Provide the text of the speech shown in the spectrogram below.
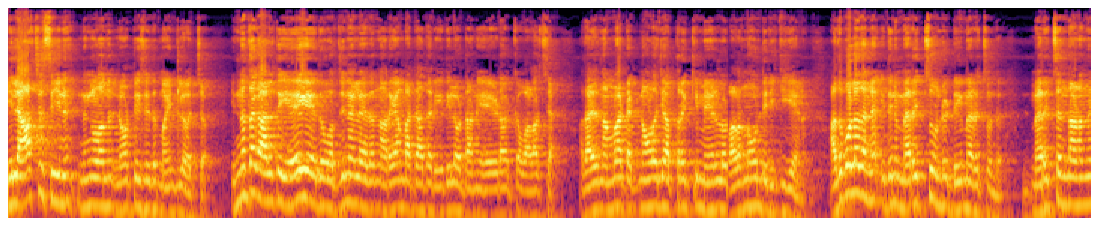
ഈ ലാസ്റ്റ് സീന് നിങ്ങളൊന്ന് നോട്ടീസ് ചെയ്ത് മൈൻഡിൽ വെച്ചോ. ഇന്നത്തെ കാലത്ത് എ ഏത് ഒറിജിനൽ ഏതെന്ന് അറിയാൻ പറ്റാത്ത രീതിയിലോട്ടാണ് എയുടെ ഒക്കെ വളർച്ച. അതായത് നമ്മളെ ടെക്നോളജി അത്രയ്ക്ക് മേളിൽ വളർന്നുകൊണ്ടിരിക്കുകയാണ്. അതുപോലെ തന്നെ ഇതിന് മെറിറ്റ്സും ഉണ്ട് ഡിമെറിറ്റ്സും ഉണ്ട്. മെറിറ്റ്സ് എന്താണെന്ന്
